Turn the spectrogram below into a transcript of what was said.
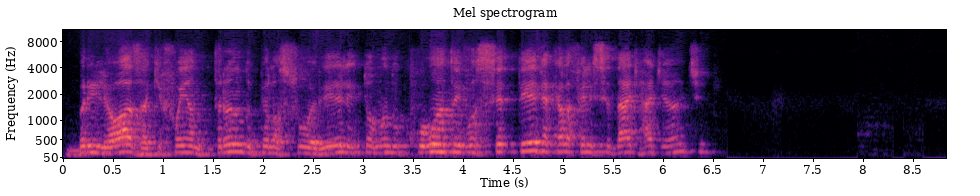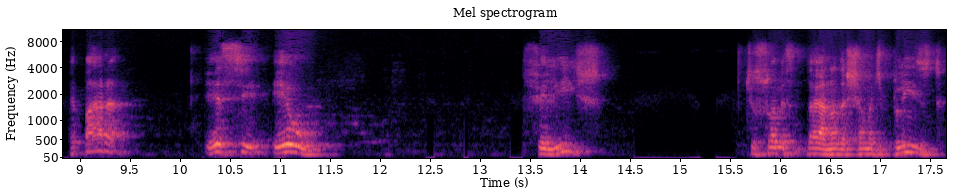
brilhosa que foi entrando pela sua orelha e tomando conta, e você teve aquela felicidade radiante. Repara, esse eu feliz, que o Swami Dayananda chama de pleased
